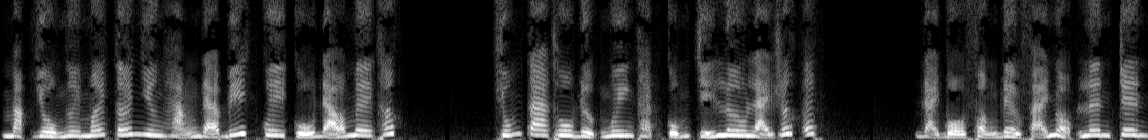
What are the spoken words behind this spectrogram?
Mặc dù ngươi mới tới nhưng hẳn đã biết quy củ đảo mê thất. Chúng ta thu được nguyên thạch cũng chỉ lưu lại rất ít. Đại bộ phận đều phải nộp lên trên.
